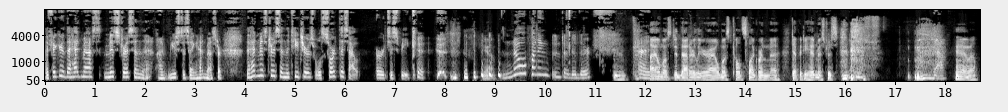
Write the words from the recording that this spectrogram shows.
I figured the headmistress and the, I'm used to saying headmaster, the headmistress and the teachers will sort this out, or to speak. Yeah. no pun intended there. yeah. And, I almost did that earlier. I almost called Slughorn the deputy headmistress. yeah. yeah, well.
